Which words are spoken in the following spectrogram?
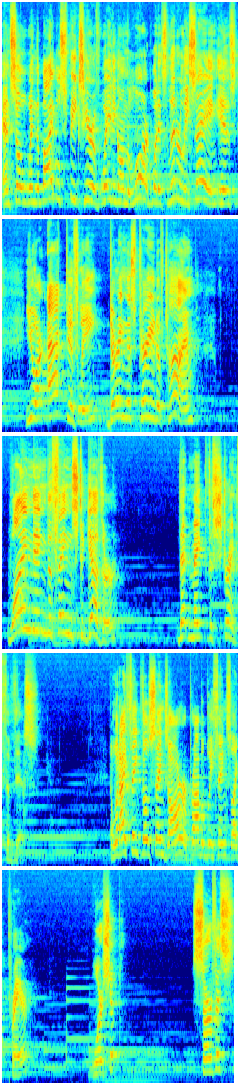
And so when the Bible speaks here of waiting on the Lord, what it's literally saying is you are actively, during this period of time, winding the things together that make the strength of this. And what I think those things are are probably things like prayer, worship, service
